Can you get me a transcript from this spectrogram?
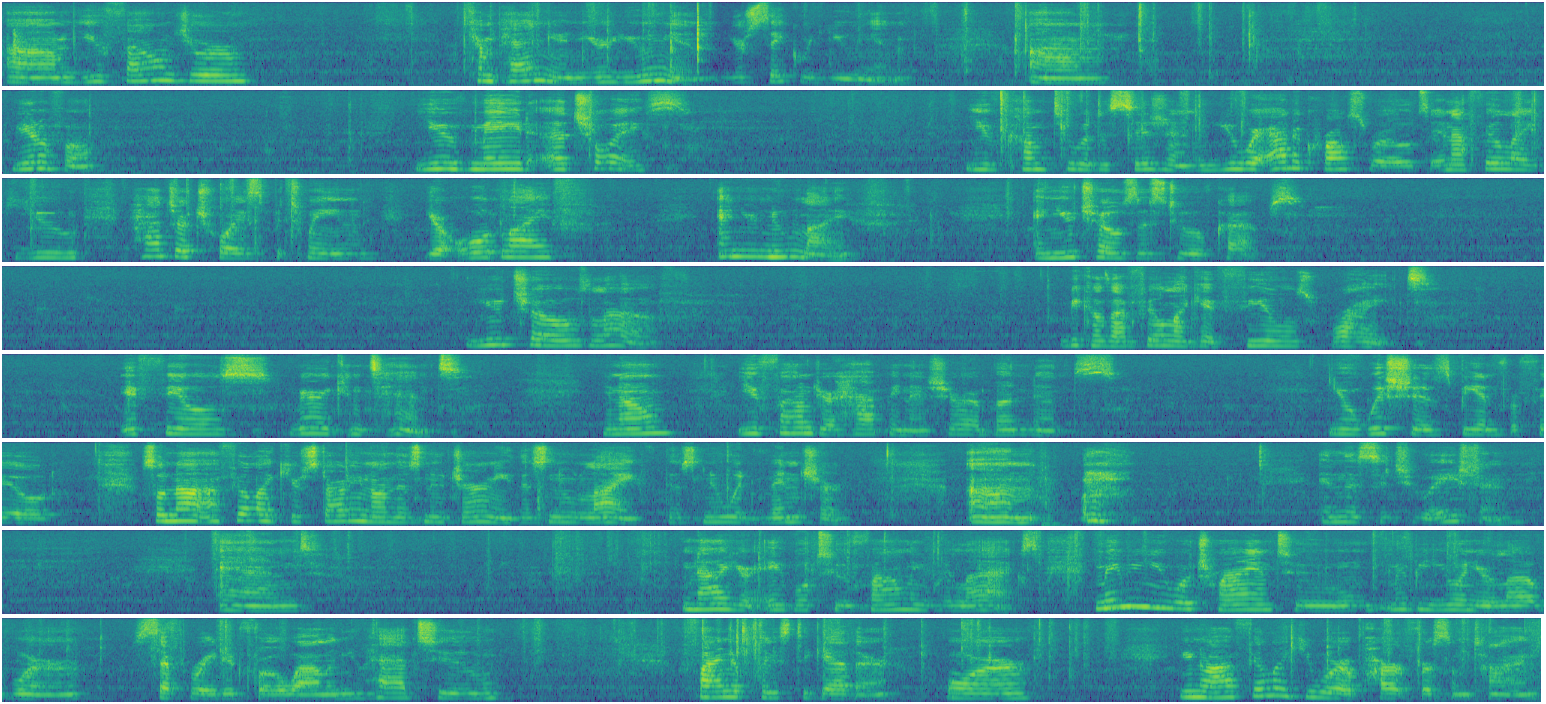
Um, you found your companion, your union, your sacred union. Um, Beautiful. You've made a choice. You've come to a decision. You were at a crossroads and I feel like you had your choice between your old life and your new life. And you chose this Two of Cups. You chose love because I feel like it feels right. It feels very content. You know, you found your happiness, your abundance, your wishes being fulfilled. So now I feel like you're starting on this new journey, this new life, this new adventure um, in this situation. And now you're able to finally relax. Maybe you were trying to, maybe you and your love were separated for a while and you had to find a place together. Or, you know, I feel like you were apart for some time.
